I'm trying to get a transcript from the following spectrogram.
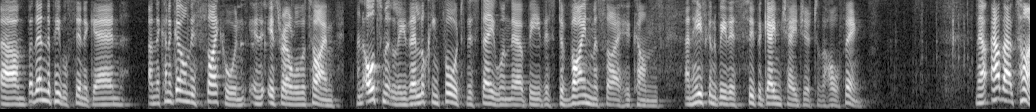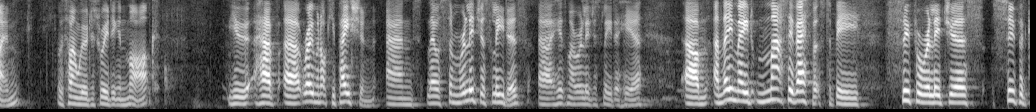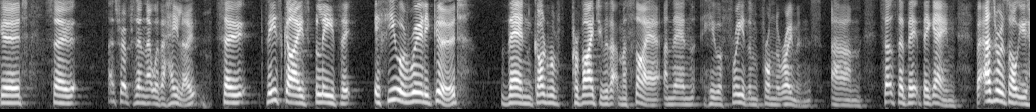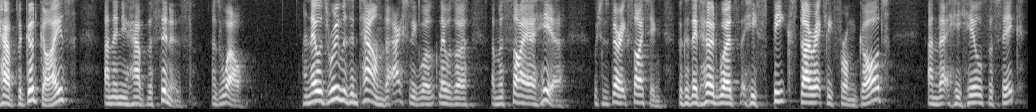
Um, but then the people sin again, and they kind of go on this cycle in, in Israel all the time. And ultimately, they're looking forward to this day when there'll be this divine Messiah who comes, and he's going to be this super game changer to the whole thing. Now, at that time, the time we were just reading in Mark, you have uh, Roman occupation, and there were some religious leaders. Uh, here's my religious leader here. Um, and they made massive efforts to be super religious, super good. So let's represent that with a halo. So these guys believed that if you were really good, then God would provide you with that Messiah and then he would free them from the Romans. Um, so that's their big, big aim. But as a result, you have the good guys and then you have the sinners as well. And there was rumors in town that actually well, there was a, a Messiah here, which is very exciting because they'd heard words that he speaks directly from God and that he heals the sick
